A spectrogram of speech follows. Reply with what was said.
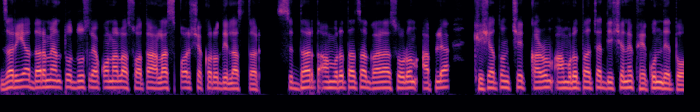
जर या दरम्यान तू दुसऱ्या कोणाला स्वतःला स्पर्श करू दिलास तर? सिद्धार्थ अमृताचा गळा सोडून आपल्या खिशातून चेक काढून अमृताच्या दिशेने फेकून देतो.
